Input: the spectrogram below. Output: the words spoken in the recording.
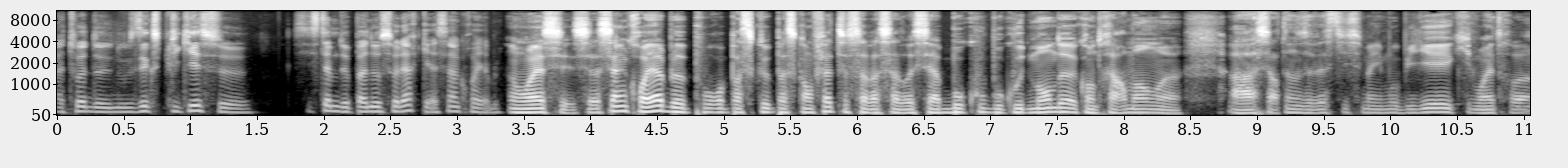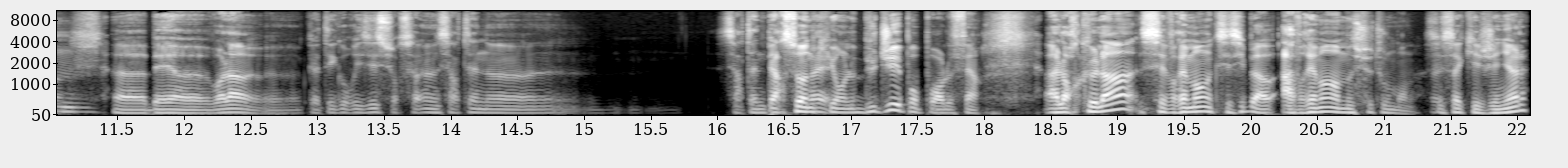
à toi de nous expliquer ce système de panneaux solaires qui est assez incroyable. Ouais, c'est assez incroyable pour, parce que parce qu'en fait, ça va s'adresser à beaucoup beaucoup de monde, contrairement euh, à certains investissements immobiliers qui vont être Mm. euh, ben, euh, voilà, euh, catégorisés sur un certain, certaines personnes Ouais. qui ont le budget pour pouvoir le faire. Alors que là, c'est vraiment accessible à, à vraiment un monsieur tout le monde. C'est Ouais. ça qui est génial.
